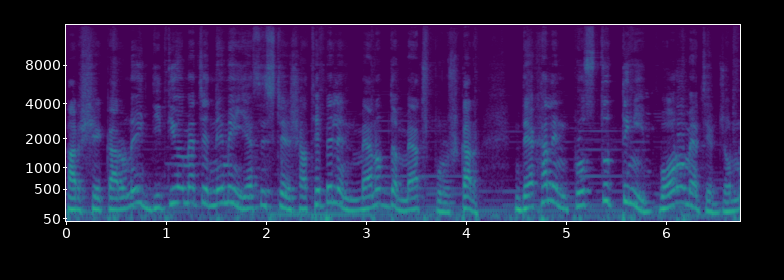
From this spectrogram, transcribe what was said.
আর সে কারণেই দ্বিতীয় ম্যাচে নেমেই অ্যাসিস্টের সাথে পেলেন ম্যান অব দ্য ম্যাচ পুরস্কার। দেখালেন প্রস্তুত তিনি বড় ম্যাচের জন্য।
